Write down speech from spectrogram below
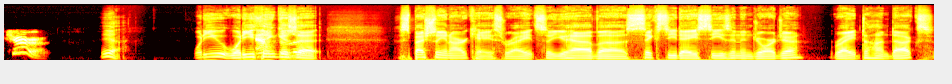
Sure. Yeah. What do you what do you think is Absolutely. a especially in our case, right? So you have a 60-day season in Georgia, right, to hunt ducks?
